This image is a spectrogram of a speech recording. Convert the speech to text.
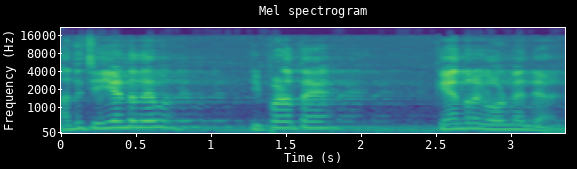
അത് ചെയ്യേണ്ടത് ഇപ്പോഴത്തെ കേന്ദ്ര ഗവൺമെന്റാണ്.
